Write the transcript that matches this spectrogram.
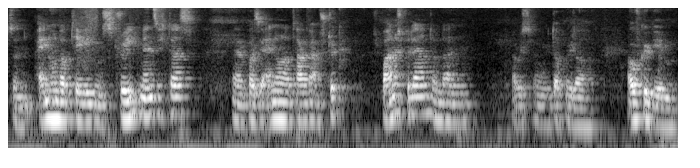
so einen 100-tägigen Streak nennt sich das, äh, quasi 100 Tage am Stück Spanisch gelernt und dann habe ich es irgendwie doch wieder aufgegeben.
